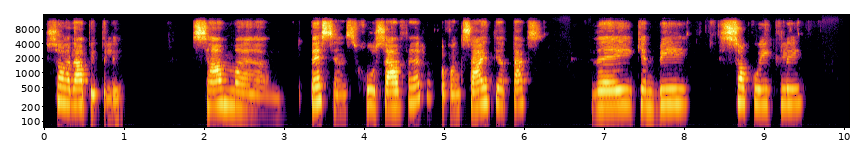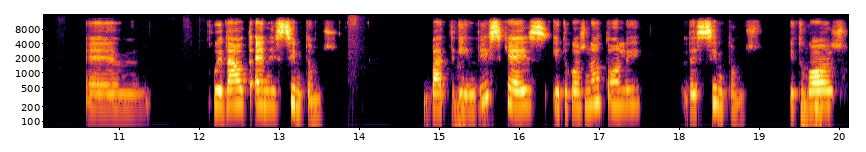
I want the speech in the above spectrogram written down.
so rapidly. Some um, patients who suffer of anxiety attacks, they can be so quickly um, without any symptoms. But Mm. in this case, it was not only the symptoms, it Mhm. was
